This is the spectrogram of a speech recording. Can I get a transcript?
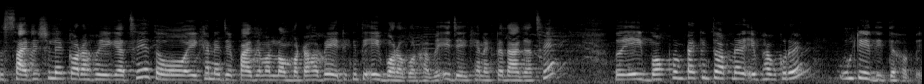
তো সাইডে সেলাই করা হয়ে গেছে। তো এখানে যে পায়জামার লম্বাটা হবে, এটা কিন্তু এই বরাবর হবে। এই যে এখানে একটা দাগ আছে। তো এই বক্রমটা কিন্তু আপনার এভাবে করে উল্টিয়ে দিতে হবে।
